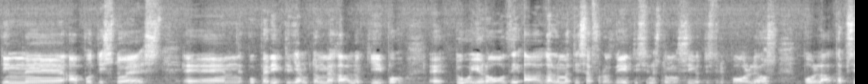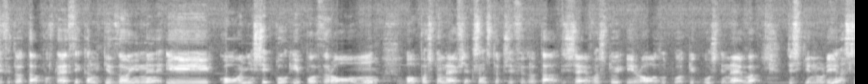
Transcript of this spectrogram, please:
την, ε, από τις στοές ε, που περίκλειαν τον μεγάλο κήπο ε, του Ηρώδη άγαλμα της Αφροδίτης είναι στο Μουσείο της Τρυπόλεως. Πολλά τα ψηφιδωτά που βρέθηκαν και εδώ είναι η εικόνηση του υποδρόμου όπως τον έφτιαξαν στα ψηφιδωτά της Εύας του Ηρώδου του Οτικού στην Εύα της Κινουρίας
